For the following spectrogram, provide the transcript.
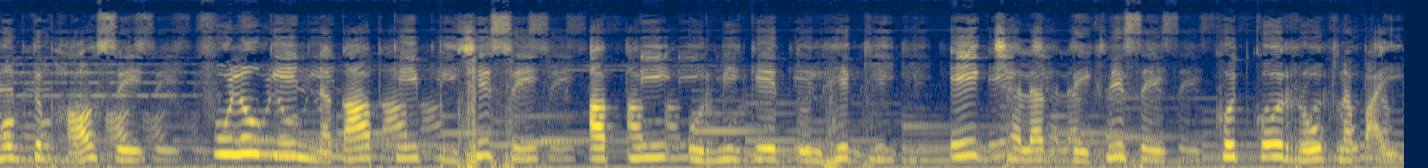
मुग्ध भाव से फूलों के नकाब के पीछे से अपनी उर्मी के दुल्हे की एक झलक देखने से खुद को रोक न पाई।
